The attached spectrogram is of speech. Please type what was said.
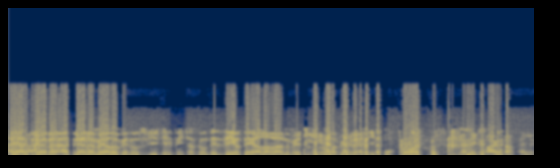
aí a Adriana, a Adriana Mello vê nos vídeos e de repente ela vê um desenho dela lá no meio do Rob Granito. Já nem farta, velho.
